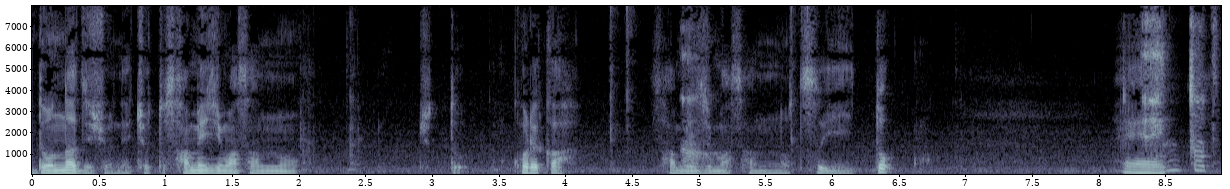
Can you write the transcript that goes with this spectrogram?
どんなでしょうね。ちょっと鮫島さんの、ちょっと、これか。鮫島さんのツイート。えー、煙突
